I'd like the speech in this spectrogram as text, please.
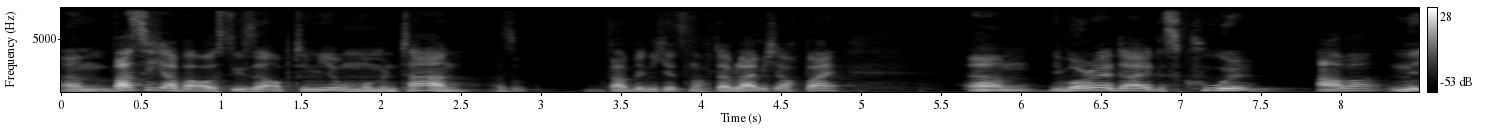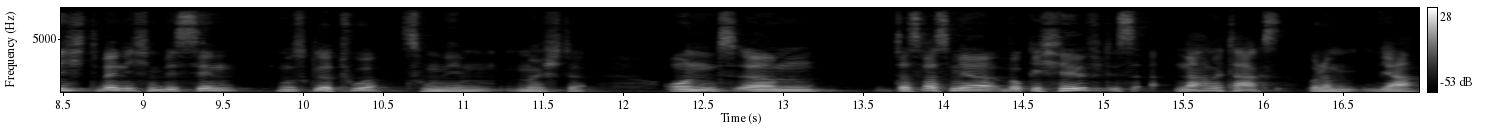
Ähm, was ich aber aus dieser Optimierung momentan, also da bin ich jetzt noch, da bleibe ich auch bei, ähm, die Warrior Diet ist cool, aber nicht, wenn ich ein bisschen Muskulatur zunehmen möchte. Und ähm, das, was mir wirklich hilft, ist nachmittags oder ja,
